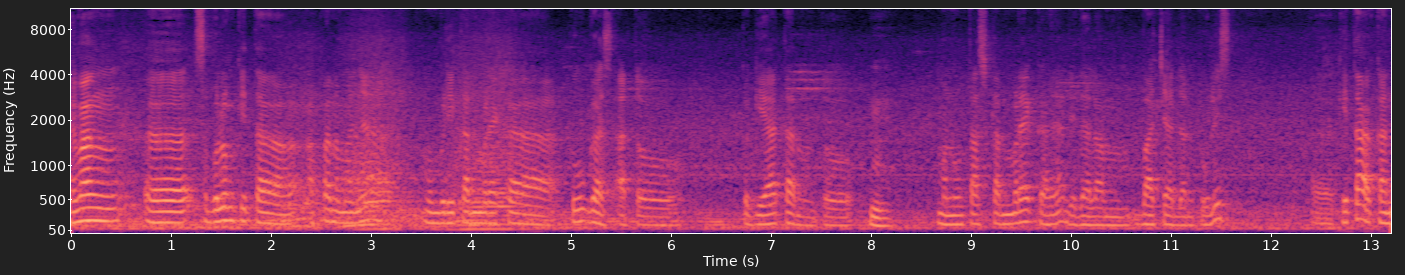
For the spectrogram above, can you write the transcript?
Memang eh, sebelum kita apa namanya memberikan mereka tugas atau kegiatan untuk Hmm. menuntaskan mereka ya di dalam baca dan tulis, kita akan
